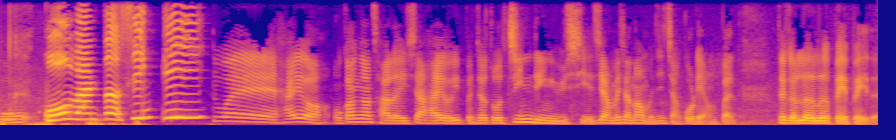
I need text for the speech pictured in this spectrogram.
国国王的新衣，对，还有我刚刚查了一下，还有一本叫做《精灵与鞋匠》，没想到我们已经讲过两本这个乐乐贝贝的。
